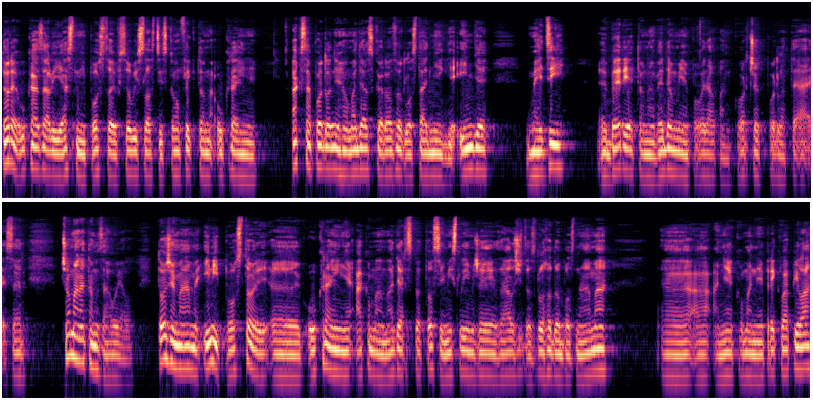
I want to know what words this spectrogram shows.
ktoré ukázali jasný postoj v súvislosti s konfliktom na Ukrajine. Ak sa podľa neho Maďarsko rozhodlo stať niekde inde, medzi berie to na vedomie, povedal pán Korčok podľa TASR. Čo ma na tom zaujalo? To, že máme iný postoj e, k Ukrajine, ako má Maďarsko, to si myslím, že je záležitosť dlhodobo známa e, a, nejako ma neprekvapila.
